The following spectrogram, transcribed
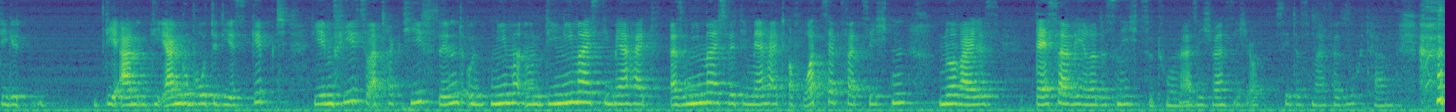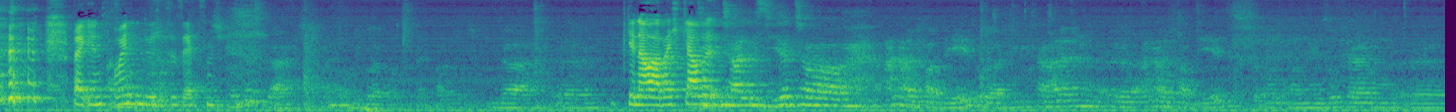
die, die, An die Angebote, die es gibt, die eben viel zu attraktiv sind und, niema und die niemals die Mehrheit, also niemals wird die Mehrheit auf WhatsApp verzichten, nur weil es besser wäre, das nicht zu tun. Also ich weiß nicht, ob Sie das mal versucht haben, bei Ihren Freunden also, durchzusetzen. Ich kenne das gar nicht. genau, aber ich glaube... Digitalisierter Analphabet oder digital äh, Analphabet und insofern äh,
